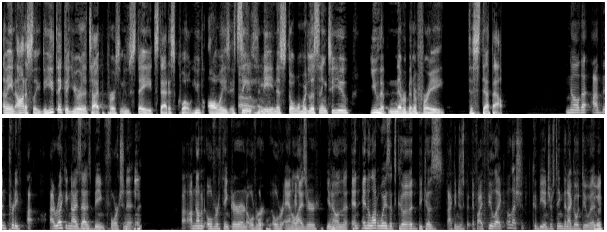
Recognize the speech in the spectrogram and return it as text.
I mean, honestly, do you think that you're the type of person who stayed status quo? You've always, it seems to Oh. me in this store, when we're listening to you, you have never been afraid to step out. No, that I've been pretty. I, I recognize that as being fortunate. I'm not an overthinker or an over over analyzer, you know, and, the, and in a lot of ways that's good because I can just if I feel like oh that should could be interesting, then I go do it,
